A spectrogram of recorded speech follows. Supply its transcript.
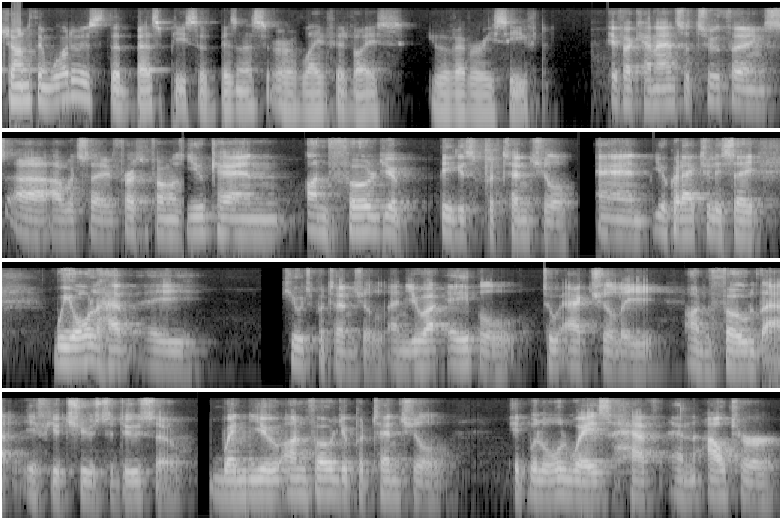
Jonathan, what is the best piece of business or life advice you have ever received? If I can answer two things, uh, I would say first and foremost, you can unfold your biggest potential. And you could actually say, we all have a huge potential, and you are able to actually unfold that if you choose to do so. When you unfold your potential, it will always have an outer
